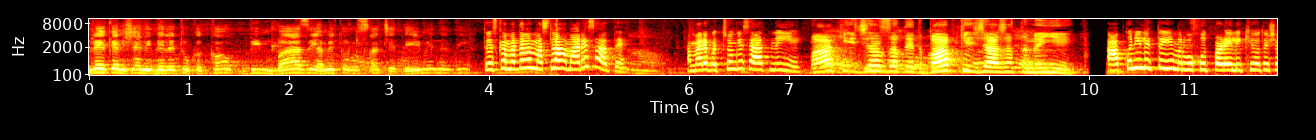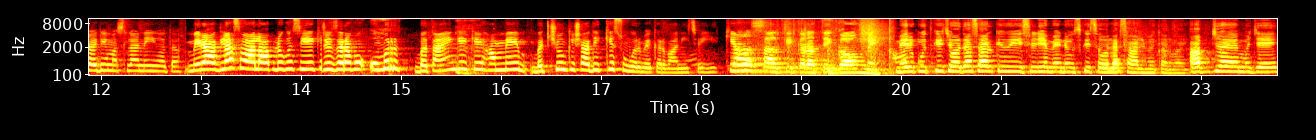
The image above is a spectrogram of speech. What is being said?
लेकिन शनि दिले तो कहो बीम बाज हमें तो रुसा चे दे में नदी तो इसका मतलब है मसला हमारे साथ है। हमारे बच्चों के साथ नहीं है। माँ की इजाज़त है तो बाप की इजाज़त नहीं है। आपको नहीं लगता ये वो खुद पढ़े लिखे होते शायद ये मसला नहीं होता? मेरा अगला सवाल आप लोगों से ये कि जरा वो उम्र बताएँगे कि हमें बच्चियों की शादी किस उम्र में करवानी चाहिए? क्या साल की कराते गाँव में। मेरी खुद की चौदह साल की हुई इसलिए मैंने उसकी सोलह साल में करवाई। अब जो है मुझे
